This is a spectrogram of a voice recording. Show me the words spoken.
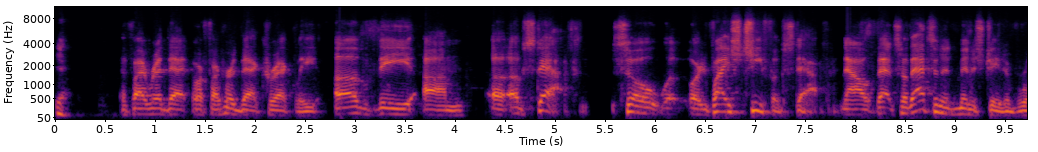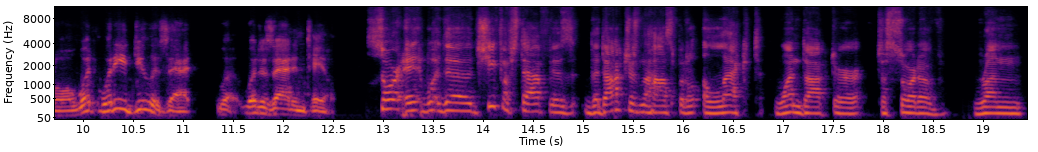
Yeah. If I read that, or if I heard that correctly, of the um, uh, of staff. So, or vice chief of staff. Now that so that's an administrative role. What what do you do? Is that what, what does that entail? So it, the chief of staff is the doctors in the hospital elect one doctor to sort of run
